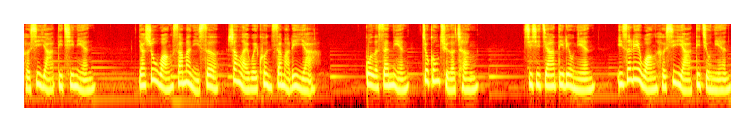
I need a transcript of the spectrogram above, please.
何细亚第七年，亚述王撒曼以色上来围困撒玛利亚，过了三年，就攻取了城。西西家第六年，以色列王何细亚第九年，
